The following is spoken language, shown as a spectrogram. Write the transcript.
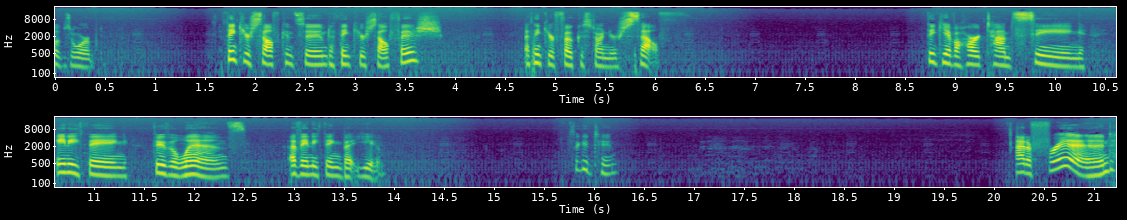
absorbed. I think you're self consumed. I think you're selfish. I think you're focused on yourself. I think you have a hard time seeing anything through the lens of anything but you. It's a good tune. I had a friend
